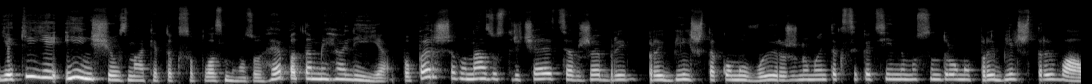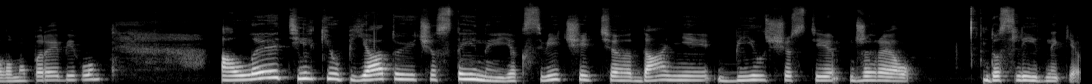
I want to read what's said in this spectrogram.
Які є інші ознаки токсоплазмозу? Гепатомегалія. По-перше, вона зустрічається вже при- більш такому вираженому інтоксикаційному синдрому, при більш тривалому перебігу. Але тільки у п'ятої частини, як свідчить е, дані більшості джерел дослідників.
